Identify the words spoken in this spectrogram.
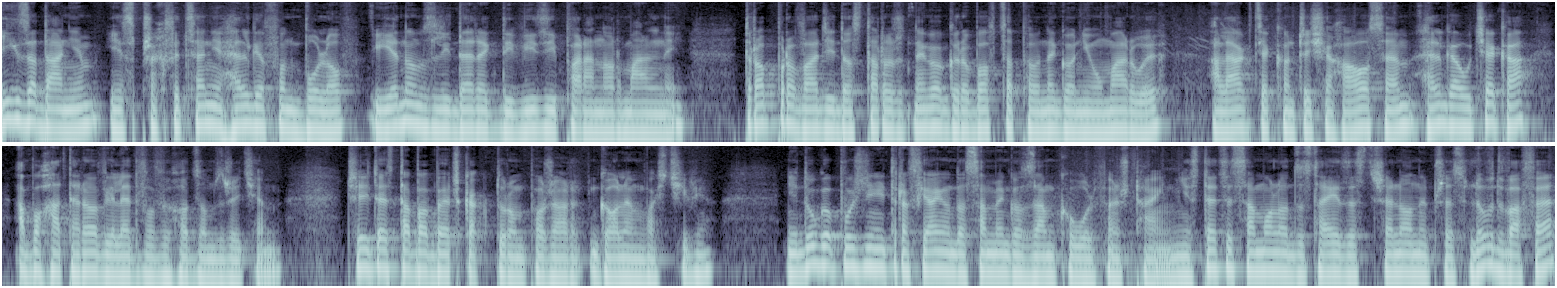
Ich zadaniem jest przechwycenie Helge von Bulow, jedną z liderek dywizji paranormalnej. Trop prowadzi do starożytnego grobowca pełnego nieumarłych, ale akcja kończy się chaosem, Helga ucieka, a bohaterowie ledwo wychodzą z życiem. Czyli to jest ta babeczka, którą pożar golem właściwie. Niedługo później trafiają do samego zamku Wolfenstein. Niestety samolot zostaje zestrzelony przez Luftwaffe,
